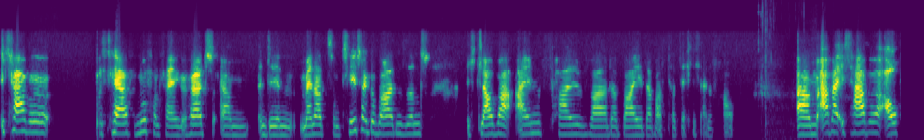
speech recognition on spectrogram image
Ich habe bisher nur von Fällen gehört, ähm, in denen Männer zum Täter geworden sind. Ich glaube, ein Fall war dabei, da war es tatsächlich eine Frau. Ähm, aber ich habe auch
